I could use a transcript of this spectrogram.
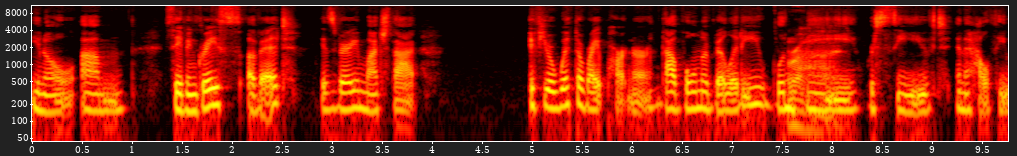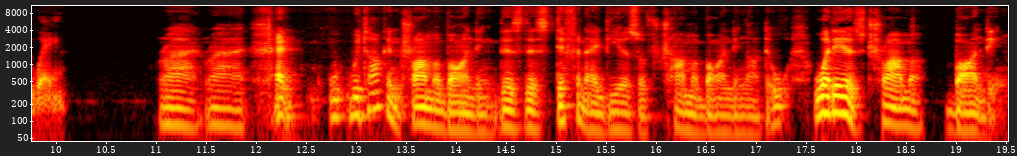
you know, um, saving grace of it is very much that if you're with the right partner, that vulnerability would Right. be received in a healthy way. Right, right. And we're talking trauma bonding. There's this different ideas of trauma bonding out there. What is trauma bonding?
